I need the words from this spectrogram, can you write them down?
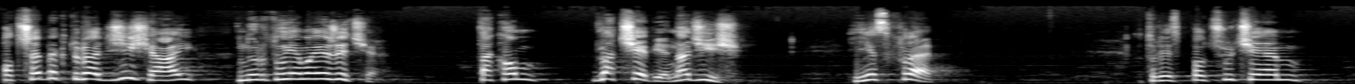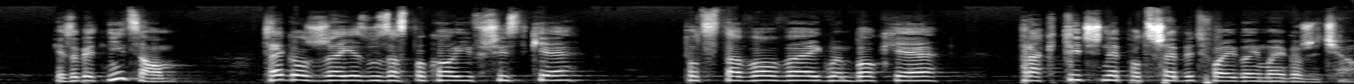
potrzebę, która dzisiaj nurtuje moje życie. Taką dla Ciebie, na dziś. Jest chleb który jest poczuciem, jest obietnicą tego, że Jezus zaspokoi wszystkie podstawowe i głębokie, praktyczne potrzeby Twojego i mojego życia.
